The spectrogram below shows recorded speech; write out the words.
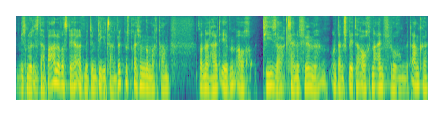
nicht nur das Verbale, was wir halt mit den digitalen Bildbesprechungen gemacht haben, sondern halt eben auch Teaser, kleine Filme und dann später auch eine Einführung mit Anke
